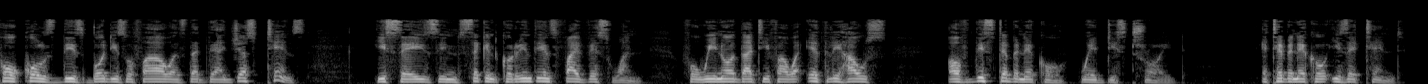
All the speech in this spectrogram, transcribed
Paul calls these bodies of ours that they are just tents. He says in 2 Corinthians 5 verse 1, For we know that if our earthly house of this tabernacle were destroyed, a tabernacle is a tent.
